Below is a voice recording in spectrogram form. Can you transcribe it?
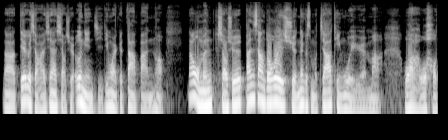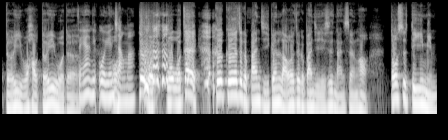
那第二个小孩现在小学二年级，另外一个大班哈。那我们小学班上都会选那个什么家庭委员嘛？哇，我好得意，我好得意，我的怎样？你委员长吗？对我，我 我在哥哥这个班级跟老二这个班级也是男生哈，都是第一名。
